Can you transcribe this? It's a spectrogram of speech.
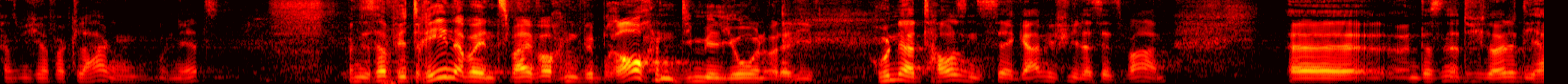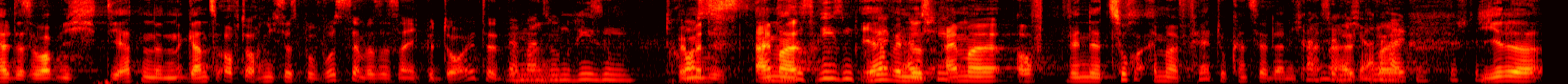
kannst mich ja verklagen. Und jetzt? Und deshalb, wir drehen aber in zwei Wochen, wir brauchen die Millionen oder die 100.000, ist ja egal, wie viel das jetzt waren. Äh, und das sind natürlich Leute, die halt das überhaupt nicht, die hatten ganz oft auch nicht das Bewusstsein, was das eigentlich bedeutet. Wenn, wenn man, so einen riesen Tross, wenn man das einmal, ja, wenn du das einmal auf, wenn der Zug einmal fährt, du kannst ja da nicht anhalten, ja nicht anhalten weil jeder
